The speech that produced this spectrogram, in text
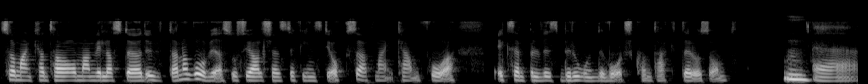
som man kan ta om man vill ha stöd utan att gå via socialtjänsten finns det också att man kan få exempelvis beroendevårdskontakter och sånt. Mm. Eh,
